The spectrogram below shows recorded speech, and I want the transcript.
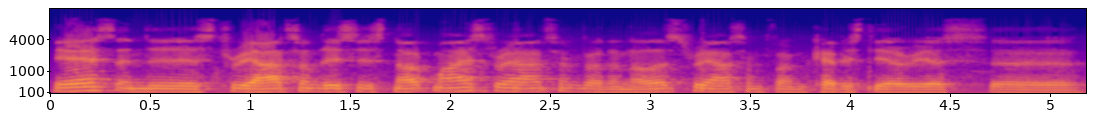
Yes, and the striatum. This is not my striatum, but another striatum from Cap Estérias. Uh,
